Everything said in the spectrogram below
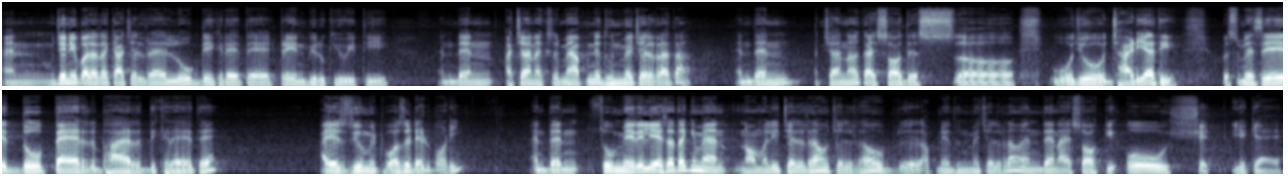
एंड मुझे नहीं पता था क्या चल रहा है। लोग देख रहे थे ट्रेन भी रुकी हुई थी। एंड देन अचानक से, मैं अपने धुन में चल रहा था। एंड देन अचानक आई सॉ दिस वो जो झाड़ियाँ थी, उसमें से दो पैर बाहर दिख रहे थे। I assume it was a dead body and then so मेरे लिए ऐसा था कि मैं नॉर्मली चल रहा हूँ चल रहा हूँ अपने धुन में चल रहा हूँ एंड देन आई सॉ कि ओ शिट ये क्या है?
